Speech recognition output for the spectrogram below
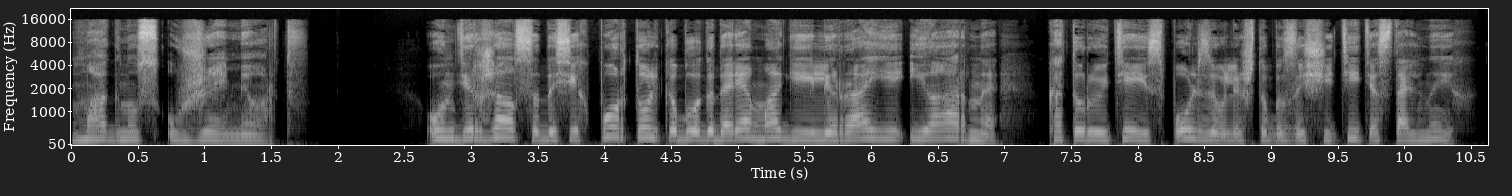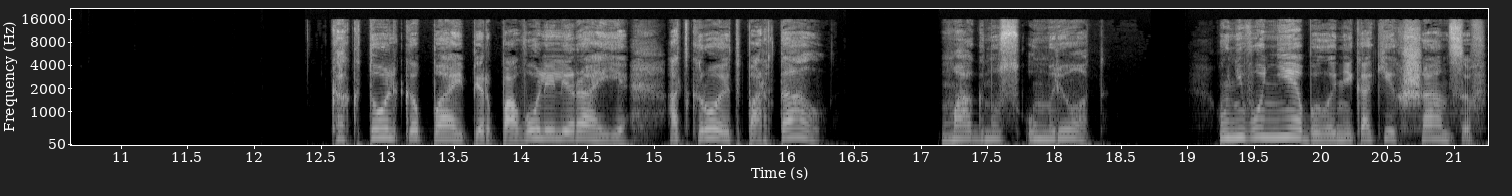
Магнус уже мертв. Он держался до сих пор только благодаря магии Лирайи и Арне, которую те использовали, чтобы защитить остальных. Как только Пайпер по воле Лирайи откроет портал, Магнус умрет. У него не было никаких шансов,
